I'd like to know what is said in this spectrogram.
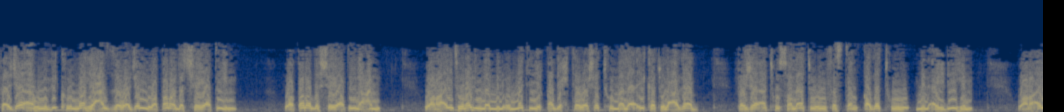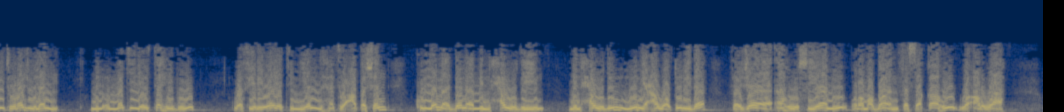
فجاءه ذكر الله عز وجل وطرد الشياطين وطرد الشياطين عنه. ورأيت رجلا من أمتي قد احتوشته ملائكة العذاب فجاءته صلاته فاستنقذته من أيديهم. ورأيت رجلا من أمتي يلتهب وفي رواية يلهث عطشا كلما دنا من حوض من حوض منع وطرد فجاءه صيام رمضان فسقاه وأرواه.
